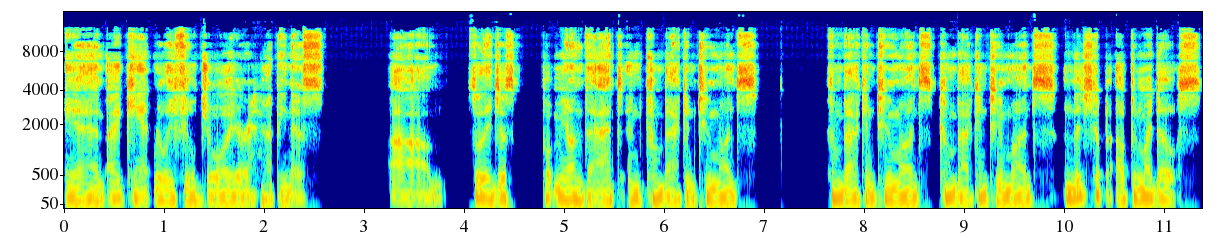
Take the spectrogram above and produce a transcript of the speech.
and I can't really feel joy or happiness. Um, so they just put me on that and come back in two months, come back in two months, come back in two months. And they just kept upping my dose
